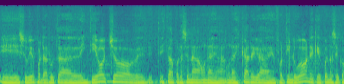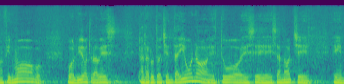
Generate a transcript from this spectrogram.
eh, subió por la ruta 28, eh, estaba por hacer una, descarga en Fortín Lugones, que después no se confirmó, volvió otra vez a la ruta 81, estuvo esa noche en,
